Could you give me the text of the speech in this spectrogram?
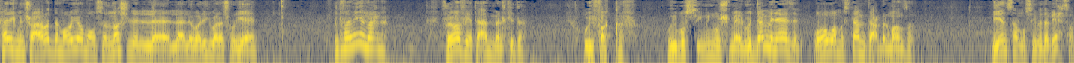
خارج من شعيرات دموية وما وصلناش لل... لا لوريد ولا شريان؟ أنتوا فاهمين المعنى؟ فيقف يتأمل كده ويفكر ويبص يمين وشمال والدم نازل وهو مستمتع بالمنظر. بينسى المصيبة. ده بيحصل.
